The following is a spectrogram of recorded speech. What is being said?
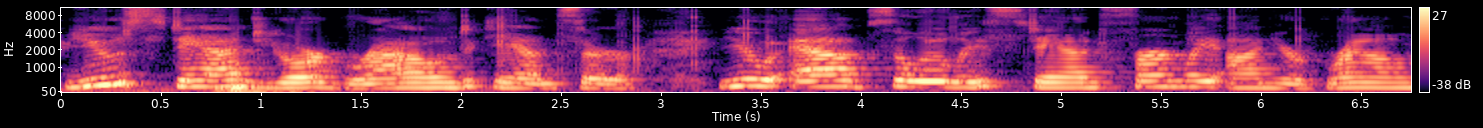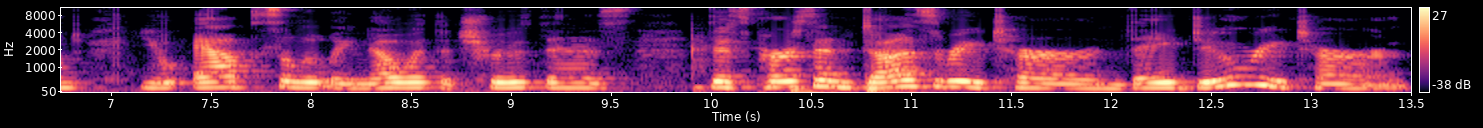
you stand your ground, Cancer. You absolutely stand firmly on your ground. You absolutely know what the truth is. This person does return. They do return.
